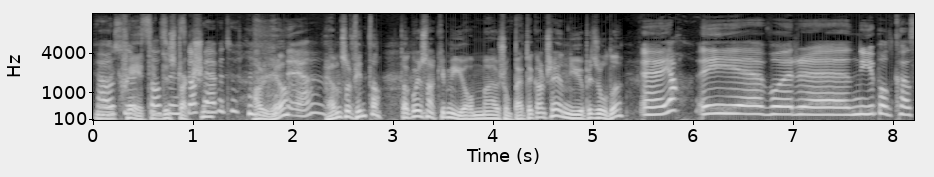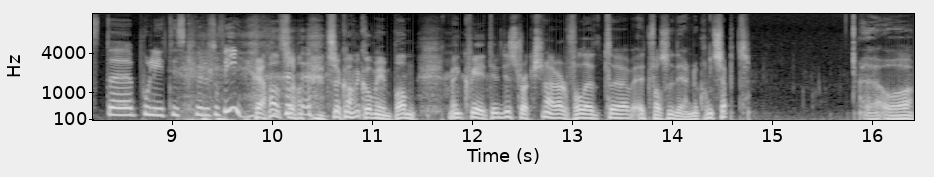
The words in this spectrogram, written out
jeg har også lest Creative statsvitenskap, destruction. jeg, vet du. Har du det? Ja? Ja. men så fint da. Da kan vi snakke mye om eh, sjompeter kanskje, en ny episode. Eh, ja, i eh, vår eh, nye podkast eh, Politisk filosofi. Ja, så, så kan vi komme inn på den. Men creative destruction er i hvert fall et, eh, et fascinerende konsept. Eh, Og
